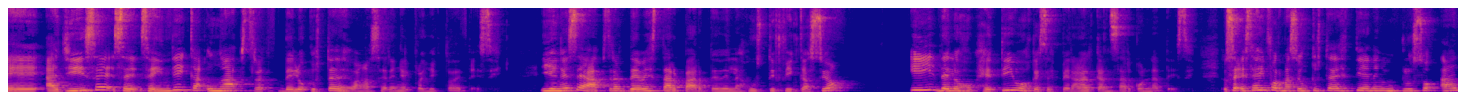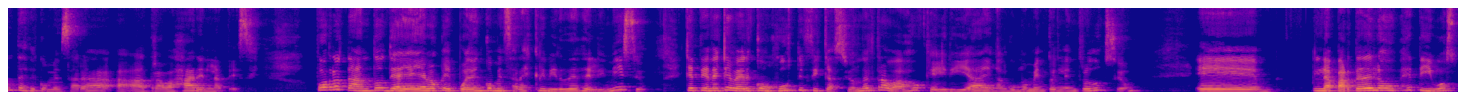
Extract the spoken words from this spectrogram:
eh, allí se, se, indica un abstract de lo que ustedes van a hacer en el proyecto de tesis. Y en ese abstract debe estar parte de la justificación y de los objetivos que se esperan alcanzar con la tesis. Entonces, esa es información que ustedes tienen incluso antes de comenzar a, a trabajar en la tesis. Por lo tanto, de ahí hay algo que pueden comenzar a escribir desde el inicio, que tiene que ver con justificación del trabajo, que iría en algún momento en la introducción, eh, la parte de los objetivos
